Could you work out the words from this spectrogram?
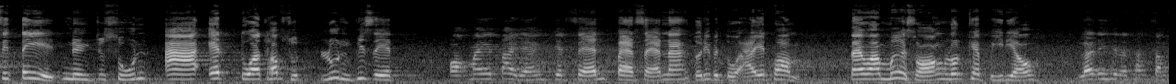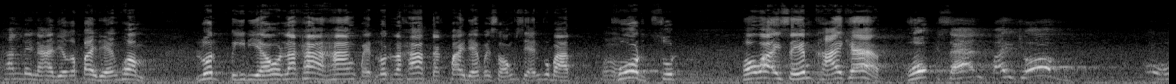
City 1.0 RS ตัวท็อปสุดรุ่นพิเศษ ออกไม่ป้ายแดง7 0 0 0 0 8 0 0 0นะ ตัวนี้เป็นตัว RS พร้อม แต่ว่ามือสองลดแค่ปีเดียว แล้วนี่จะสำคัญได้นาเดียวกับป้ายแดงพร้อมลดปีเดียวราคาห้างไปลดราคาจากป้ายแดงไป2 0 0 0 0 0กว่าบาท โคตรสุด เพราะว่าไอ้เสมขายแค่6 0 0 0 0 0ไปชม โอ้โห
